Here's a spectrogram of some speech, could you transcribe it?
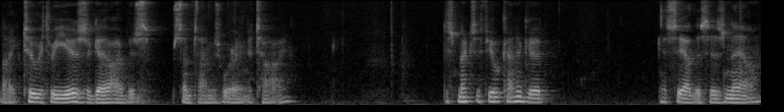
like two or three years ago, I was sometimes wearing a tie. Just makes you feel kind of good. Let's see how this is now.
